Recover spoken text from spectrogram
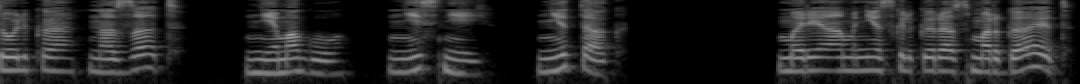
только назад. Не могу. Не с ней. Не так. Мариам несколько раз моргает,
